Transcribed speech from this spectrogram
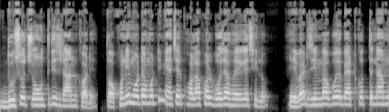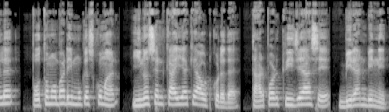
দুশো চৌত্রিশ রান করে। তখনই মোটামুটি ম্যাচের ফলাফল বোঝা হয়ে গেছিল। এবার জিম্বাবুয়ে ব্যাট করতে নামলে প্রথম ওভারই মুকেশ কুমার ইনোসেন্ট কাইয়াকে আউট করে দেয়। তারপর ক্রিজে আসে বিরান বিনিত।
